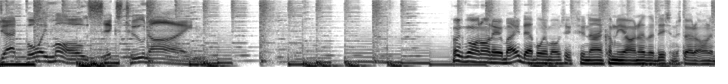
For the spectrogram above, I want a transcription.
Dat Boy Mo 629. What's going on, everybody? Dat Boy Mo 629 coming to y'all another edition of Start It, Own It,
